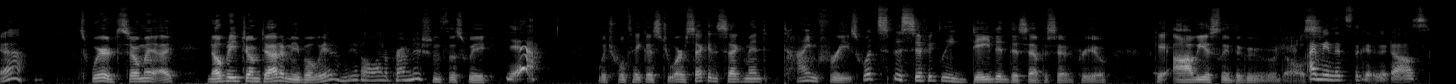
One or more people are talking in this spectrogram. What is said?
Yeah, it's weird. So many. I, nobody jumped out at me, but we had we had a lot of premonitions this week, Yeah. Which will take us to our second segment, time freeze. What specifically dated this episode for you? Okay, obviously the Goo Goo Dolls. I mean, it's the Goo Goo Dolls.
